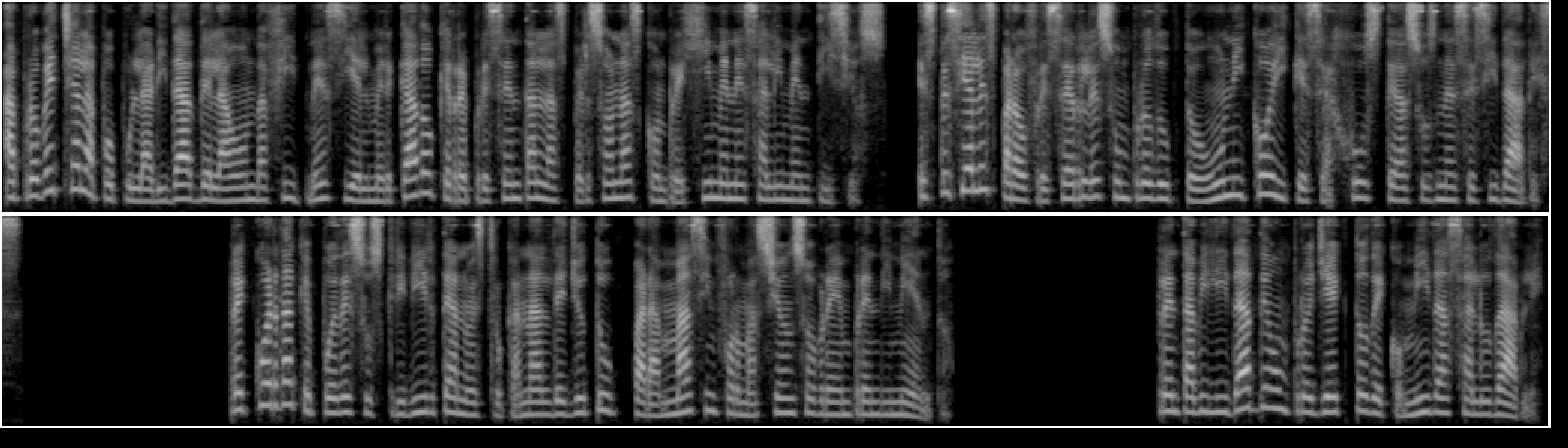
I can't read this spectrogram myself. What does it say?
Aprovecha la popularidad de la onda fitness y el mercado que representan las personas con regímenes alimenticios, especiales para ofrecerles un producto único y que se ajuste a sus necesidades. Recuerda que puedes suscribirte a nuestro canal de YouTube para más información sobre emprendimiento. Rentabilidad de un proyecto de comida saludable.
